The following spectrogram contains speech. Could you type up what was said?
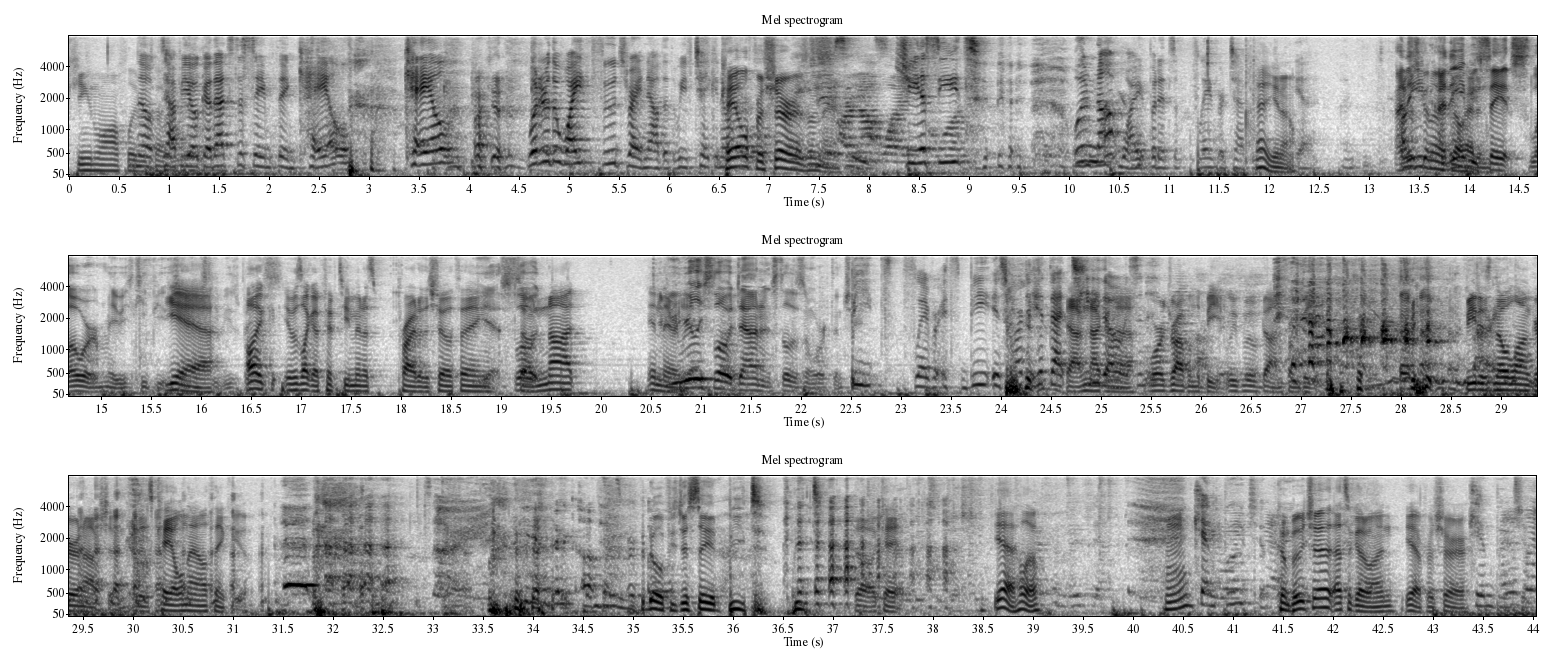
Quinoa flavored No, tapioca. That's the same thing. Kale, kale. What are the white foods right now that we've taken Kale over? for sure is in there. Chia seeds. well, they're not white, but it's a flavored tapioca. Yeah, you know. Yeah. I I'm think, you, gonna I think if you and- say it slower, maybe keep you. Yeah, keep you like it was like a 15 minutes prior to the show thing. Yeah, slow so it. not in If there. you yet. really slow it down and it still doesn't work, then change. Beet flavor. It's beat. It's hard to hit that Yeah, I'm T not though, gonna. isn't it? We're dropping the beat. We've moved on from beat. beat is no longer an option. It is kale now. Thank you. Other comments for No, if you just say it, beat. Beat. oh, okay. Yeah. Hello. Hmm? Kombucha. Kombucha. That's a good one. Yeah, for sure. Kombucha.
